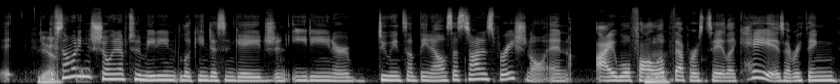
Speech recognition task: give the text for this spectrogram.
Yeah. If somebody is showing up to a meeting looking disengaged and eating or doing something else, that's not inspirational. And I will follow up mm-hmm. with that person and say, like, hey, is everything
